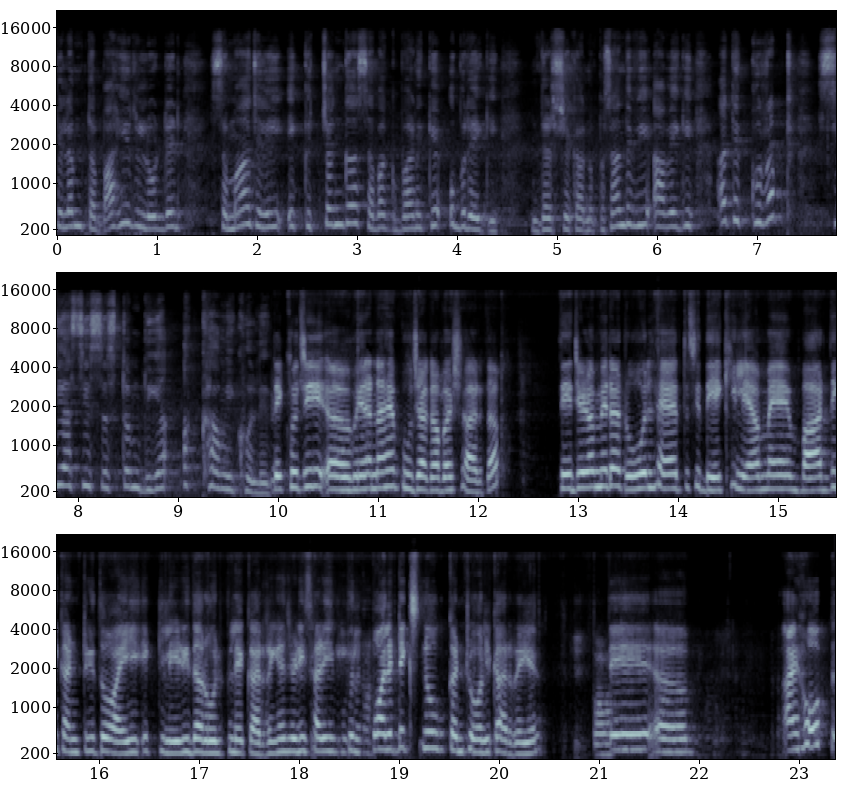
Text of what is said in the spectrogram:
ਫਿਲਮ ਤਬਾਹੀ ਰੀਲੋਡਡ ਸਮਾਜ ਲਈ ਇੱਕ ਚੰਗਾ ਸਬਕ ਬਣ ਕੇ ਉਭਰੇਗੀ। ਦਰਸ਼ਕਾਂ ਨੂੰ ਪਸੰਦ ਵੀ ਆਵੇਗੀ ਅਤੇ ਕਰਪਟ ਸਿਆਸੀ ਸਿਸਟਮ ਦੀਆਂ ਅੱਖਾਂ ਵੀ ਖੋਲੇਗੀ ਦੇਖੋ ਜੀ ਮੇਰਾ ਨਾਮ ਹੈ ਪੂਜਾ ਗਾਬਾ ਸ਼ਾਰਦਾ ਤੇ ਜਿਹੜਾ ਮੇਰਾ ਰੋਲ ਹੈ, ਤੁਸੀਂ ਦੇਖ ਹੀ ਲਿਆ, ਮੈਂ ਬਾਹਰ ਦੀ ਕੰਟਰੀ ਤੋਂ ਆਈ, ਇੱਕ ਲੇਡੀ ਦਾ ਰੋਲ ਪਲੇ ਕਰ ਰਹੀ ਹਾਂ, ਜਿਹੜੀ ਸਾਡੀ ਪੋਲਿਟਿਕਸ ਨੂੰ ਕੰਟਰੋਲ ਕਰ ਰਹੀ ਹੈ। ਤੇ ਆਈ ਹੋਪ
